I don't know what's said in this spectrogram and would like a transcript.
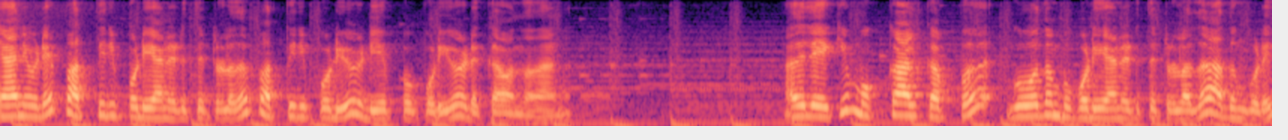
ഞാനിവിടെ പത്തിരിപ്പൊടിയാണ് എടുത്തിട്ടുള്ളത്. പത്തിരിപ്പൊടിയോ ഇടിയപ്പപ്പൊടിയോ എടുക്കാവുന്നതാണ്. അതിലേക്ക് മുക്കാൽ കപ്പ് ഗോതമ്പ് പൊടിയാണ് എടുത്തിട്ടുള്ളത്. അതും കൂടി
